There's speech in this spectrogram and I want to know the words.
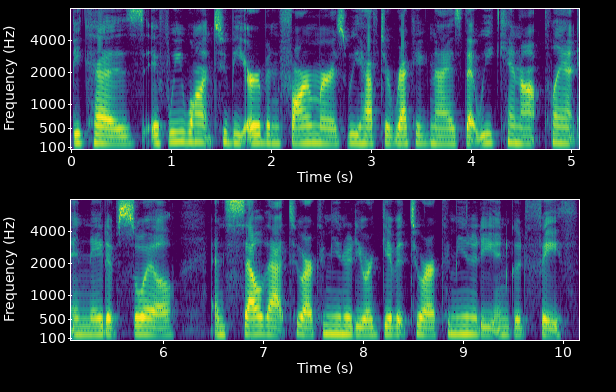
Because if we want to be urban farmers, we have to recognize that we cannot plant in native soil and sell that to our community or give it to our community in good faith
